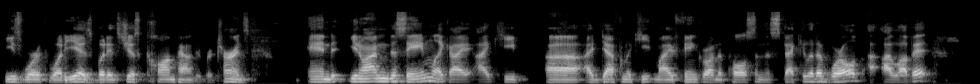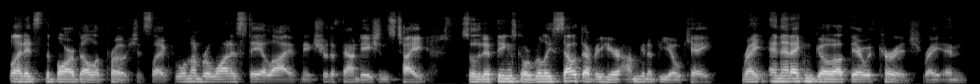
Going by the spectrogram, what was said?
he's worth what he is. But it's just compounded returns. And you know, I'm the same. Like I, I keep, uh, I definitely keep my finger on the pulse in the speculative world. I, I love it, but it's the barbell approach. It's like rule number one is stay alive, make sure the foundation's tight, so that if things go really south over here, I'm going to be okay, right? And then I can go out there with courage, right? And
